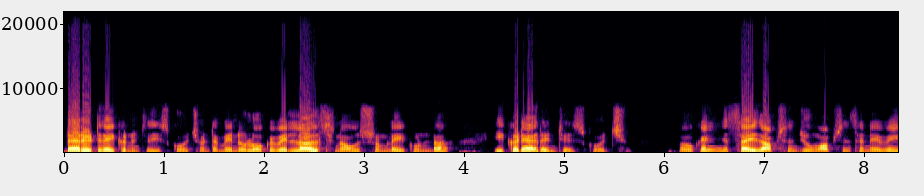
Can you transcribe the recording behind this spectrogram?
డైరెక్ట్గా ఇక్కడ నుంచి తీసుకోవచ్చు అంటే మెనూలోకి వెళ్ళాల్సిన అవసరం లేకుండా ఇక్కడే అరేంజ్ చేసుకోవచ్చు okay size option zoom options అనేవి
